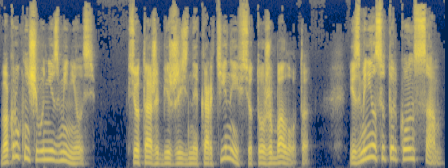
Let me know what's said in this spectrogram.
Вокруг ничего не изменилось. Все та же безжизненная картина и все то же болото. Изменился только он сам.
